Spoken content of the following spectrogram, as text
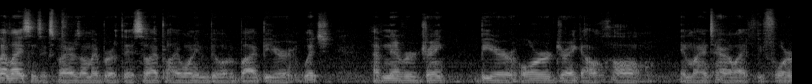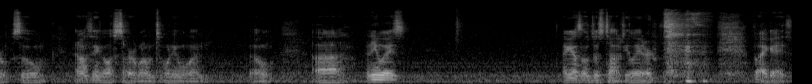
My license expires on my birthday, so I probably won't even be able to buy beer, which I've never drank beer or drank alcohol in my entire life before, so I don't think I'll start when I'm 21. So, uh, anyways, I guess I'll just talk to you later. Bye, guys.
